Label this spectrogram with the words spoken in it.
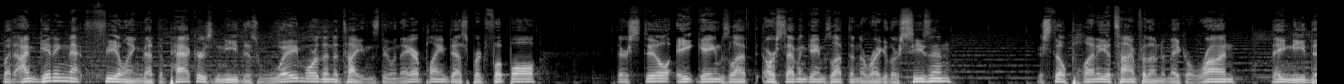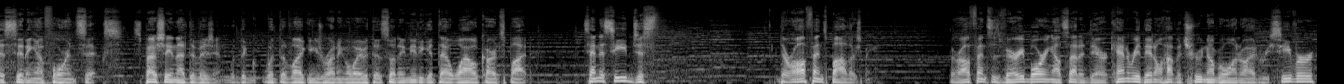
But I'm getting that feeling that the Packers need this way more than the Titans do. And they are playing desperate football. There's still eight games left or seven games left in the regular season. There's still plenty of time for them to make a run they need this sitting at four and six, especially in that division with the with the Vikings running away with this. So they need to get that wild card spot. Tennessee just their offense bothers me. Their offense is very boring outside of Derrick Henry. They don't have a true number one wide receiver.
